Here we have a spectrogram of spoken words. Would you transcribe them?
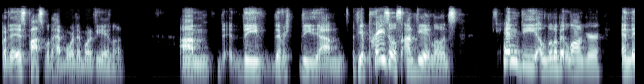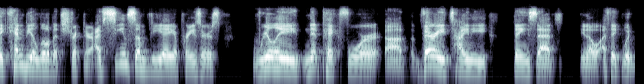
but it is possible to have more than one VA loan. Um, the the the um, the appraisals on VA loans can be a little bit longer and they can be a little bit stricter. I've seen some VA appraisers really nitpick for uh, very tiny things that you know I think would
